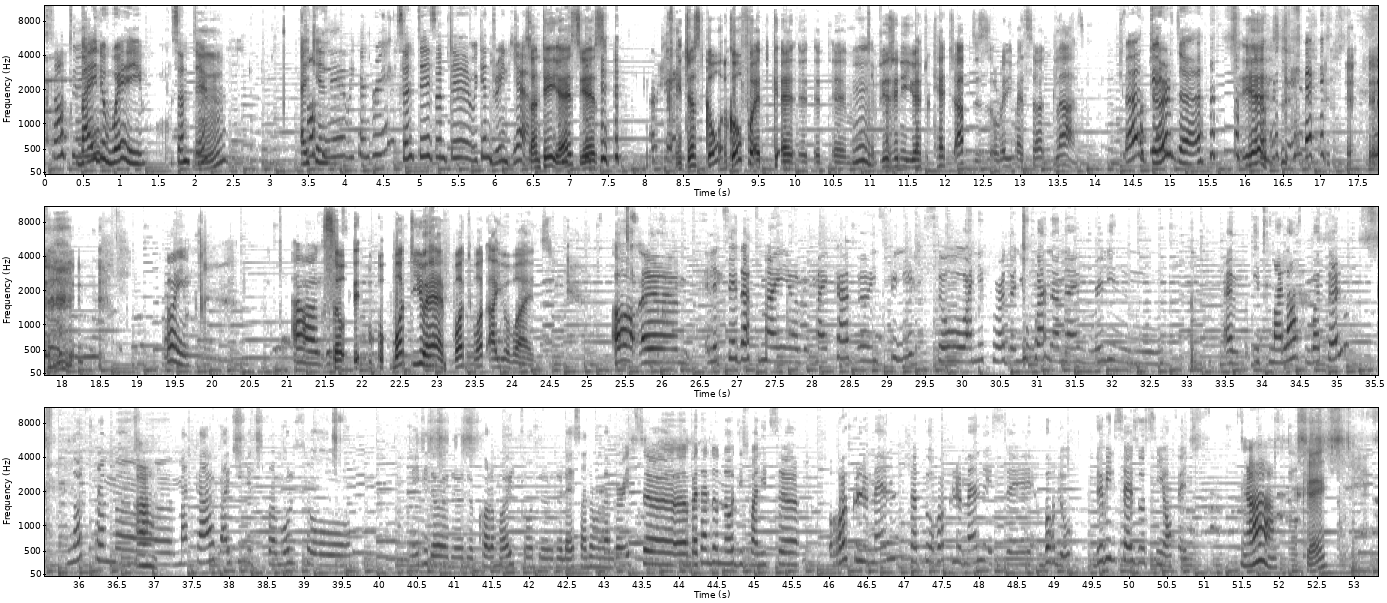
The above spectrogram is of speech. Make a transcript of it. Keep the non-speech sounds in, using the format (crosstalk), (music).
Santé. By the way, Santé, Hmm? I can. Santé, we can drink? Santé, Santé, we can drink, yeah. Santé, yes, yes. Okay. Just go, go for it, uh, uh, uh, um, Mm. Virginie. You have to catch up. This is already my third glass. Oh, third. uh, (laughs) Yes. (laughs) Oi. Oh, good. So, what do you have? What What are your wines? Oh, um, let's say that my uh, my cave uh, is finished, so I need to order a new one, and I'm really. I've, it's my last bottle, not from uh, Ah. My cave. I think it's from also maybe the the, the Colruyt or the, the less. I don't remember. It's uh, but I don't know this one. It's uh, Roquelemen, Château Roquelemen, et c'est Bordeaux. 2016 aussi en fait. Ah, Okay.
